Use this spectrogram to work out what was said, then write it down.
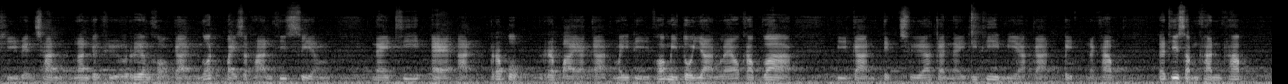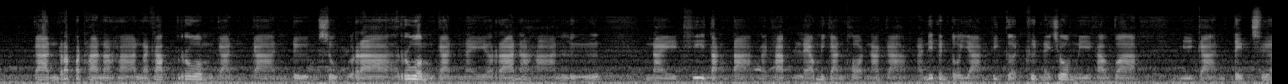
prevention นั่นก็คือเรื่องของการงดไปสถานที่เสี่ยงในที่แออัดระบบระบายอากาศไม่ดี เพราะมีตัวอย่างแล้วครับว่ามีการติดเชื้อกันในที่ที่มีอากาศปิดนะครับ และที่สำคัญครับการรับประทานอาหารนะครับ ร่วมกันการดื่มสุรา ร่วมกันในร้านอาหารหรือในที่ต่างๆนะครับ แล้วมีการถอดหน้ากาก อันนี้เป็นตัวอย่างที่เกิดขึ้นในช่วงนี้ครับว่า มีการติดเชื้อ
